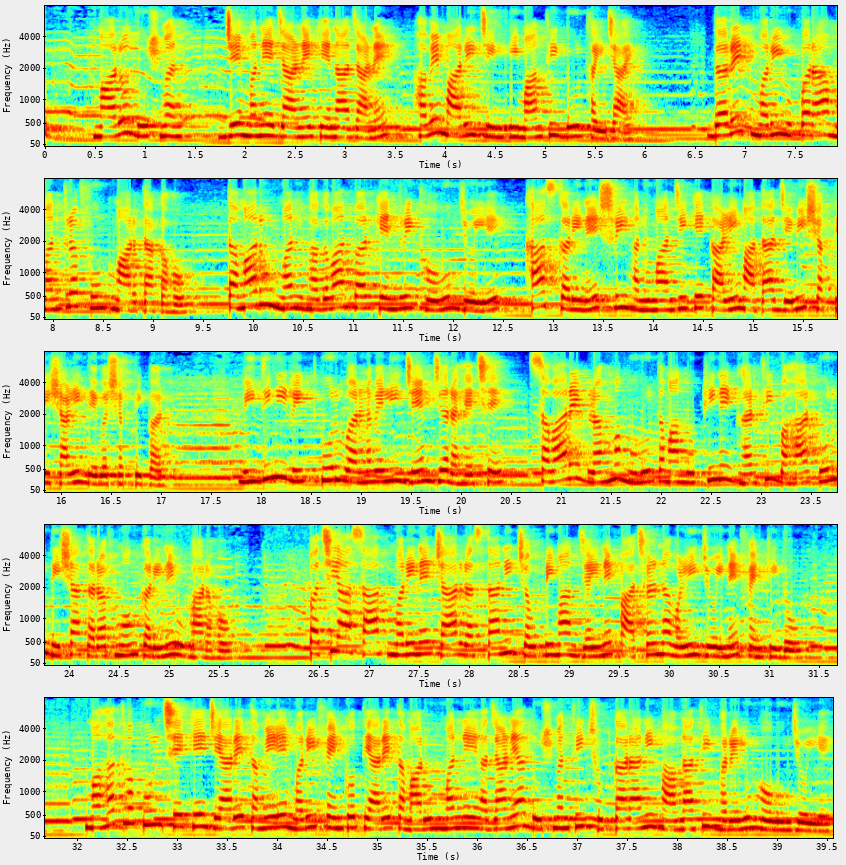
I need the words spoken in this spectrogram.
મારો દુશ્મન જે મને જાણે કે ના જાણે, હવે મારી જિંદગીમાંથી દૂર થઈ જાય. દરેક મરી ઉપર આ મંત્ર ફૂંક મારતા કહો. તમારું મન ભગવાન પર કેન્દ્રિત હોવું જોઈએ, ખાસ કરીને શ્રી હનુમાનજી કે કાળી માતા જેવી શક્તિશાળી દેવશક્તિ પર. વિધિની રીત પૂર્વ વર્ણવેલી જેમ જ રહે છે, સવારે બ્રહ્મ મુહૂર્તમાં ઉઠીને ઘરથી બહાર પૂર્વ દિશા તરફ મોમ કરીને ઊભા રહો. પછી આ સાત મરીને ચાર રસ્તાની ચોકડીમાં જઈને પાછળ ન વળી જોઈને ફેંકી દો. મહત્વપૂર્ણ છે કે જ્યારે તમે એ મરી ફેંકો ત્યારે તમારું મન એ અજાણ્યા દુશ્મનથી છુટકારાની ભાવનાથી ભરેલું હોવું જોઈએ.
